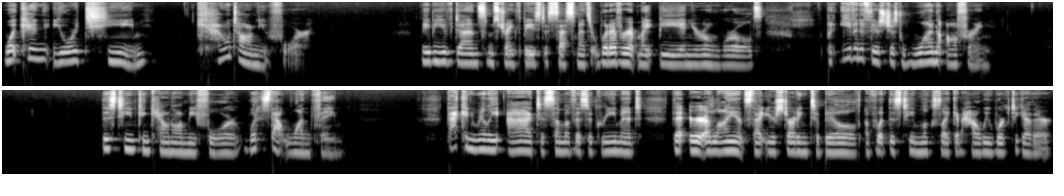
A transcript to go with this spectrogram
what can your team count on you for. Maybe you've done some strength based assessments or whatever it might be in your own worlds. But even if there's just one offering, this team can count on me for what is that one thing? That can really add to some of this agreement that or alliance that you're starting to build of what this team looks like and how we work together.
